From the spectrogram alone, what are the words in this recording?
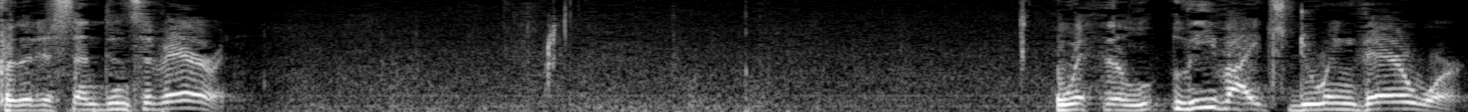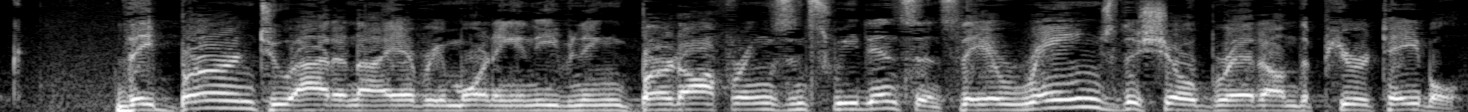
for the descendants of Aaron. With the Levites doing their work. They burn to Adonai every morning and evening burnt offerings and sweet incense. They arrange the showbread on the pure table.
